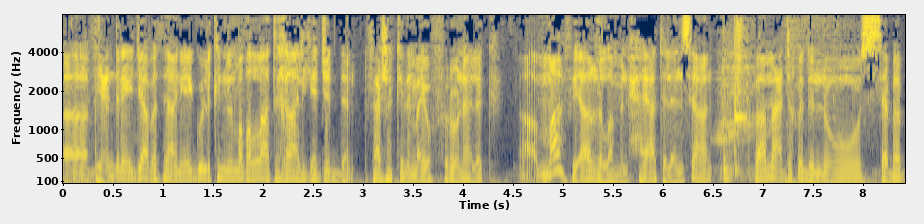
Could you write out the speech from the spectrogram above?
آه في عندنا إجابة ثانية يقول لك أن المظلات غالية جدا فعشان كذا ما يوفرونها لك. آه ما في أغلى من حياة الإنسان فما أعتقد أنه السبب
